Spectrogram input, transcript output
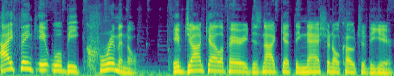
I think it will be criminal if John Calipari does not get the National Coach of the Year.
